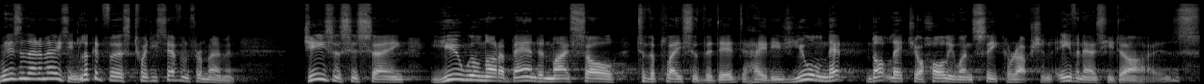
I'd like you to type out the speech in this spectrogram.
I mean, isn't that amazing? Look at verse 27 for a moment. Jesus is saying, You will not abandon my soul to the place of the dead, to Hades. You will net, not let your Holy One see corruption, even as he dies.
